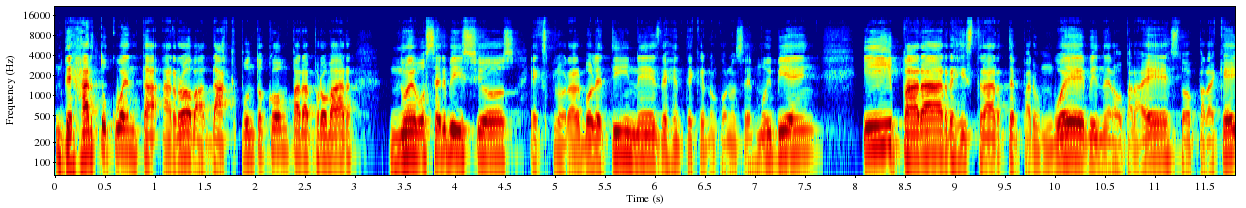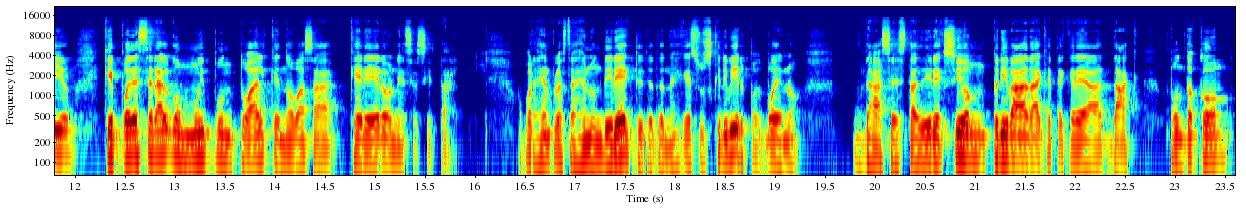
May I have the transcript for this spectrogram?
dejar tu cuenta arroba dac.com para probar nuevos servicios, explorar boletines de gente que no conoces muy bien y para registrarte para un webinar o para esto o para aquello, que puede ser algo muy puntual que no vas a querer o necesitar. O por ejemplo, estás en un directo y te tenés que suscribir, pues bueno, das esta dirección privada que te crea dac.com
